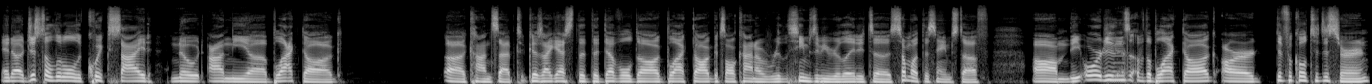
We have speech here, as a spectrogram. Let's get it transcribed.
And uh, just a little quick side note on the uh, black dog uh, concept, because I guess that the devil dog, black dog, it's all kind of re- seems to be related to somewhat the same stuff. Um, the origins of the black dog are difficult to discern.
